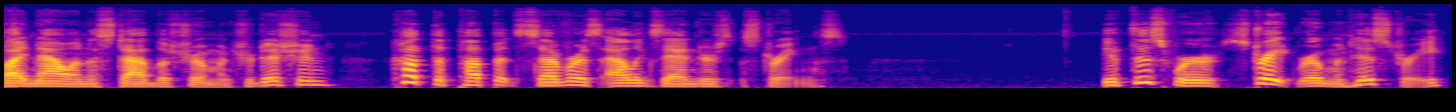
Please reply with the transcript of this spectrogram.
by now an established Roman tradition, cut the puppet Severus Alexander's strings. If this were straight Roman history,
